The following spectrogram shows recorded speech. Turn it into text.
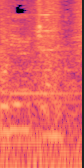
Audio Jungle.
